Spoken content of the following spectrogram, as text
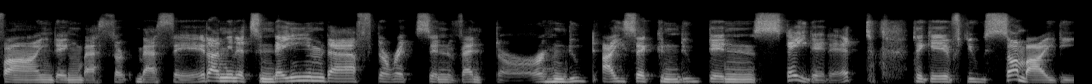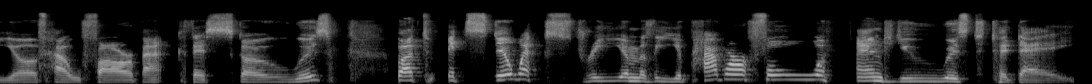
finding method. I mean, it's named after its inventor. Newt Isaac Newton stated it to give you some idea of how far back this goes. But it's still extremely powerful and used today.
